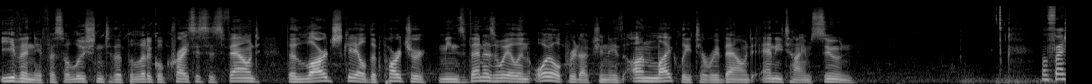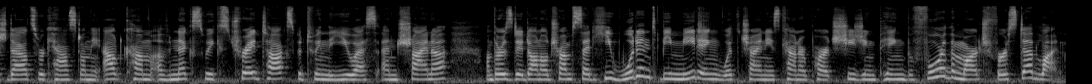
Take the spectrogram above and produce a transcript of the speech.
Even if a solution to the political crisis is found, the large scale departure means Venezuelan oil production is unlikely to rebound anytime soon. Well, fresh doubts were cast on the outcome of next week's trade talks between the U.S. and China. On Thursday, Donald Trump said he wouldn't be meeting with Chinese counterpart Xi Jinping before the March 1st deadline.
